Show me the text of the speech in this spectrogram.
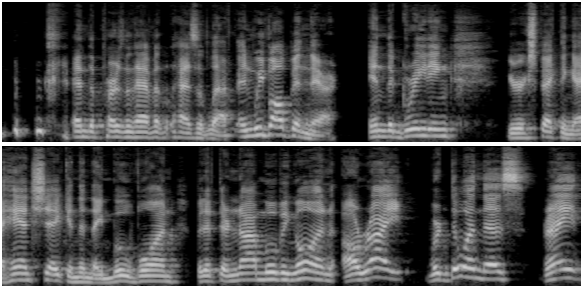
and the person haven't hasn't left. And we've all been there. In the greeting, you're expecting a handshake and then they move on. But if they're not moving on, all right, we're doing this, right?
